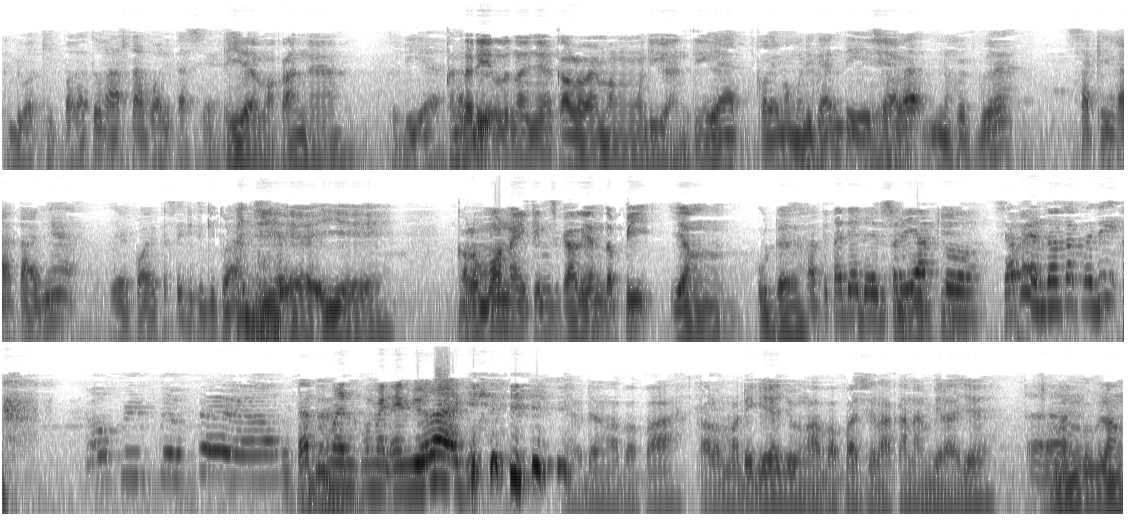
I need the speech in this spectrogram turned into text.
kedua kiper itu rata kualitasnya. Iya makanya. Itu dia. Kan Tapi- tadi lu nanya kalau emang mau diganti. Iya, kan? kalau emang mau diganti. Iya. Soalnya menurut gue saking ratanya ya kualitasnya gitu-gitu aja. Iya iya. Kalau mau naikin sekalian tapi yang udah Tapi tadi ada yang teriak tuh. Siapa yang cocok tadi? Kan pemain pemain MU lagi. ya udah nggak apa-apa kalau mau Gea juga nggak apa-apa silakan ambil aja Eh. cuman gue bilang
